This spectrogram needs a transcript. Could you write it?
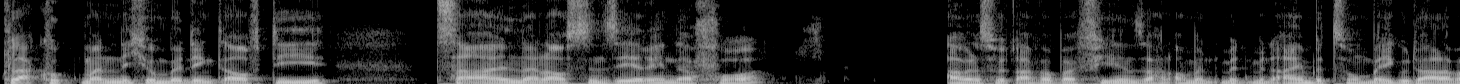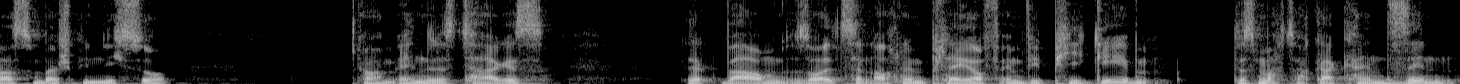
Klar guckt man nicht unbedingt auf die Zahlen dann aus den Serien davor, aber das wird einfach bei vielen Sachen auch mit, mit, mit einbezogen. Bei Iguodala war es zum Beispiel nicht so. Aber am Ende des Tages, gesagt, warum soll es denn auch einen Playoff-MVP geben? Das macht doch gar keinen Sinn.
